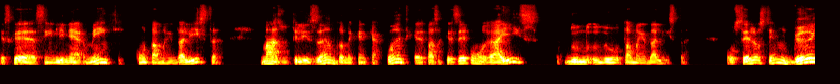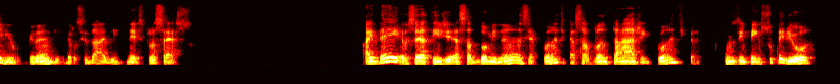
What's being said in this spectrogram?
eles crescem linearmente com o tamanho da lista, mas utilizando a mecânica quântica, ele passa a crescer com raiz do, do tamanho da lista. Ou seja, você tem um ganho grande em velocidade nesse processo. A ideia é você atingir essa dominância quântica, essa vantagem quântica, com um desempenho superior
